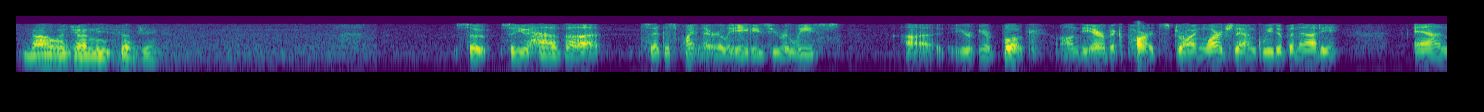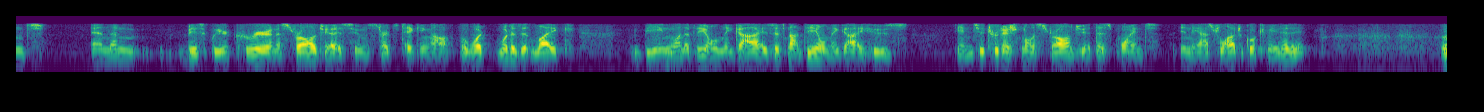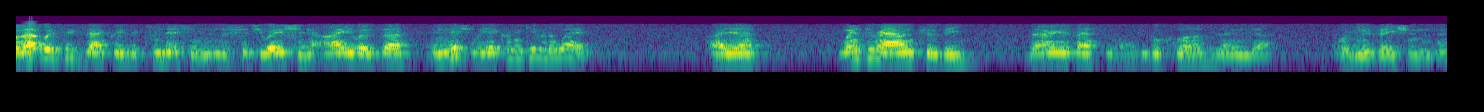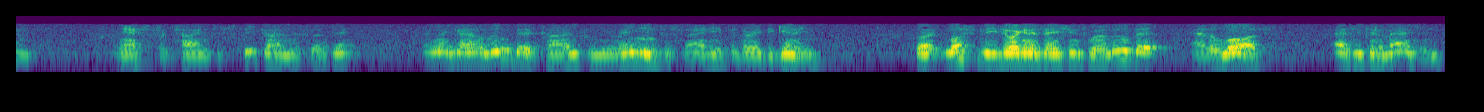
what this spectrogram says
knowledge on these subjects. So, so you have uh, so at this point in the early 80s, you release uh, your your book on the Arabic parts, drawing largely on Guido Bonatti, and and then basically your career in astrology, I assume, starts taking off. But what what is it like being one of the only guys, if not the only guy, who's into traditional astrology at this point in the astrological community? Well, that was exactly the condition, the situation. I was uh, initially I couldn't give it away. I uh, went around to the various astrological clubs and uh, organizations and asked for time to speak on this subject. And I got a little bit of time from the Iranian Society at the very beginning. But most of these organizations were a little bit at a loss, as you can imagine.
